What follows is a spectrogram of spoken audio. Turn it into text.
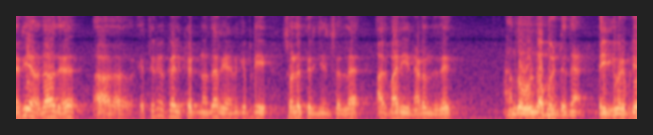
நிறைய அதாவது எத்தனையோ கேள்வி கேட்டுன்னு வந்தார். எனக்கு எப்படி சொல்ல தெரிஞ்சுன்னு சொல்ல. அது மாதிரி நடந்தது. அங்கே ஒழுங்காக போயிட்டு இருந்தேன். டெய்லி இவர் எப்படி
